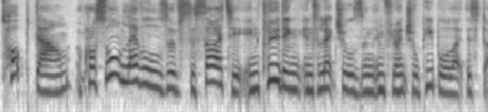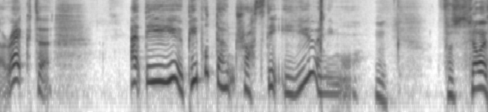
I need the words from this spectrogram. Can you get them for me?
top down, across all levels of society, including intellectuals and influential people like this director. At the EU, people don't trust the EU anymore. Mm shall I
